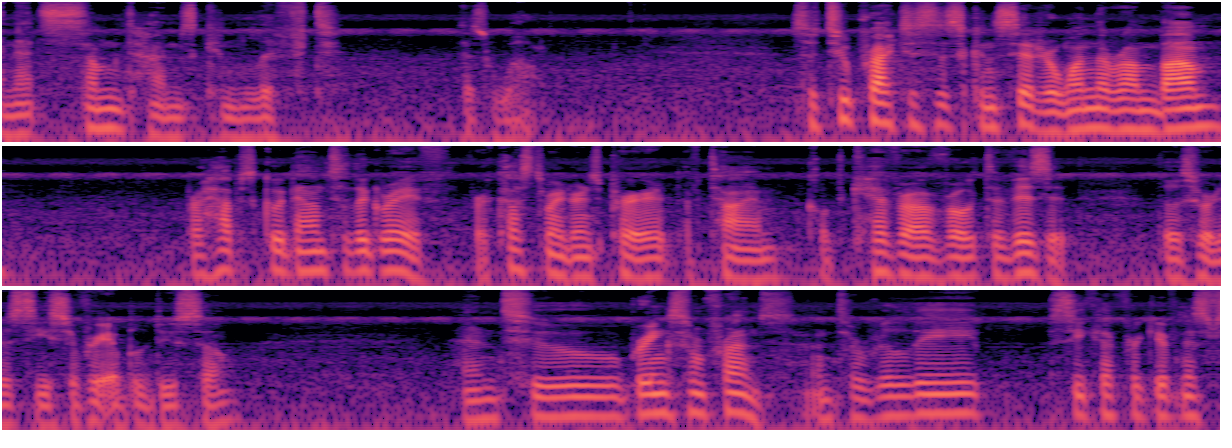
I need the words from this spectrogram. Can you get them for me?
And that sometimes can lift as well. So, two practices consider. One, the Rambam, perhaps go down to the grave for a customary during this period of time called Kever Avot to visit those who are deceased if you're able to do so. And to bring some friends and to really seek that forgiveness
